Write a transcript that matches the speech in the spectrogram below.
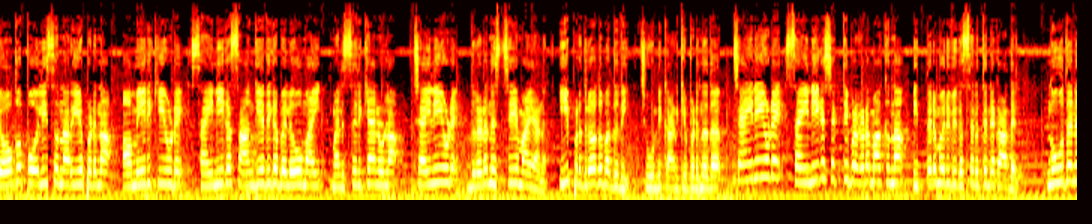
ലോക പോലീസ് എന്നറിയപ്പെടുന്ന അമേരിക്കയുടെ സൈനിക സാങ്കേതിക ബലവുമായി മത്സരിക്കാനുള്ള ചൈനയുടെ ദൃഢനിശ്ചയമായാണ് ഈ പ്രതിരോധ പദ്ധതി ചൂണ്ടിക്കാണിക്കപ്പെടുന്നത്. ചൈനയുടെ സൈനിക ശക്തി പ്രകടമാക്കുന്ന ഇത്തരമൊരു വികസനത്തിന്റെ കാതൽ നൂതന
